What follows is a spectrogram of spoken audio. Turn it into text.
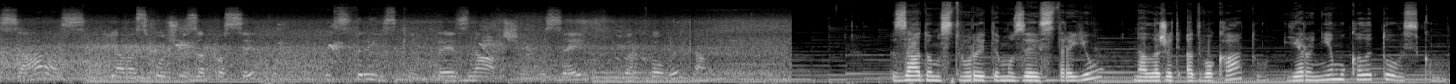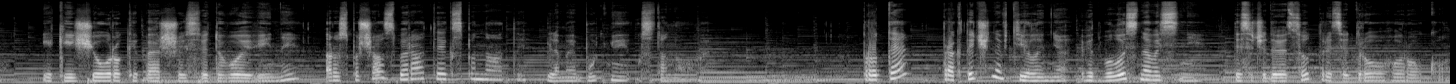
Зараз я вас хочу запросити у Стрийський краєзнавчий музей Верховина. Задум створити музей в строю належить адвокату Єроніму Калитовському, який ще у роки Першої світової війни розпочав збирати експонати для майбутньої установи. Проте практичне втілення відбулось навесні 1932 року.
